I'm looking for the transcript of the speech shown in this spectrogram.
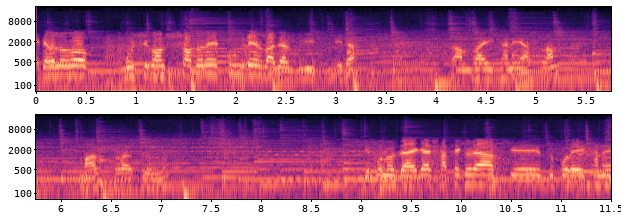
এটা হলো মুন্সিগঞ্জ সদরে কুন্ডের বাজার ব্রিজ এটা। তো আমরা এখানেই আসলাম মাছ ধরার জন্য। যে কোনো জায়গায় সাথে করে আজকে দুপুরে এখানে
